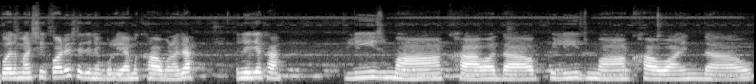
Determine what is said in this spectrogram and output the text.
বদমাশি করে, সেদিনে বলি, আমি খাওয়াবো না, যা নিজে খা। প্লিজ মা, খাওয়া দাও, প্লিজ মা, খাওয়াইন দাও।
